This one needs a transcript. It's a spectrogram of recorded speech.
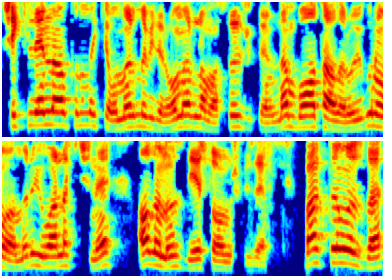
Şekillerin altındaki onarılabilir, onarılamaz sözcüklerinden bu hatalara uygun olanları yuvarlak içine alınız diye sormuş bize. Baktığımızda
